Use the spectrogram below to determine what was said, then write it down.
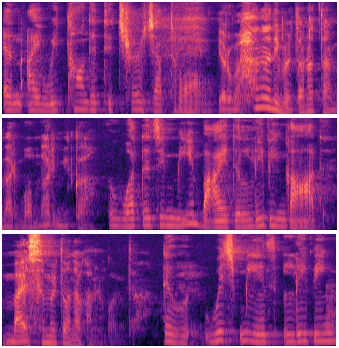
and I returned to church after all. 여러분 하나님을 떠났다는 말이 뭔 말입니까? What does it mean by the living God? 말씀을 떠나가는 겁니다. The, which means living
